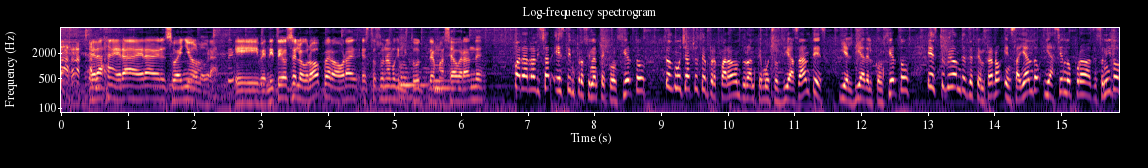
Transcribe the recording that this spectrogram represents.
Era, era, era el sueño. Y bendito Dios se logró, pero ahora esto es una magnitud demasiado grande. Para realizar este impresionante concierto, los muchachos se prepararon durante muchos días antes y el día del concierto estuvieron desde temprano ensayando y haciendo pruebas de sonido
